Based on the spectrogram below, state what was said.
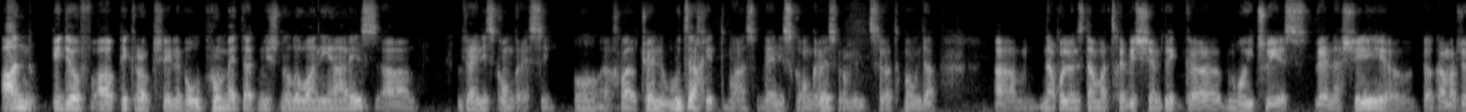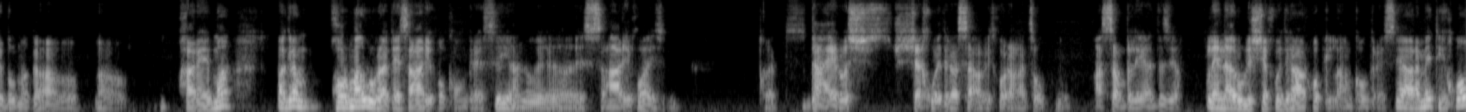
ან კიდევ ფიქრობ შეიძლება უფრო მეტად მნიშვნელოვანი არის ვენის კონგრესი. ო, ახლა ჩვენ ვუძახით მას ვენის კონგრესს, რომელიც რა თქმა უნდა ნაპოლეონის დამარცხების შემდეგ მოიწვიეს ვენაში და გამარჯვებულმა ხარებმა, მაგრამ ფორმალურად ეს არ იყო კონგრესი, ანუ ეს არ იყო ეს თქვა გაეროს შეხვედრასავით ხო რაღაც ასამბლეა და ზე პლენარული შეხვედრა არ ყოფილა ამ კონგრესზე, არამედ იყო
